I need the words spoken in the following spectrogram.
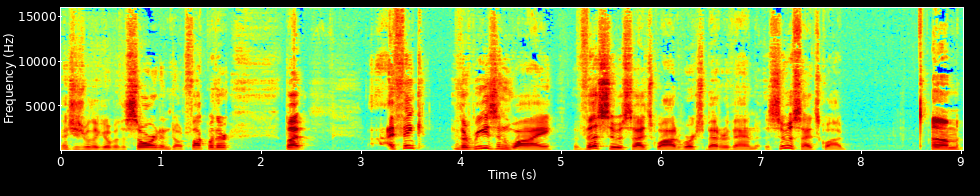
and she's really good with a sword and don't fuck with her but I think the reason why the Suicide Squad works better than Suicide Squad um,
